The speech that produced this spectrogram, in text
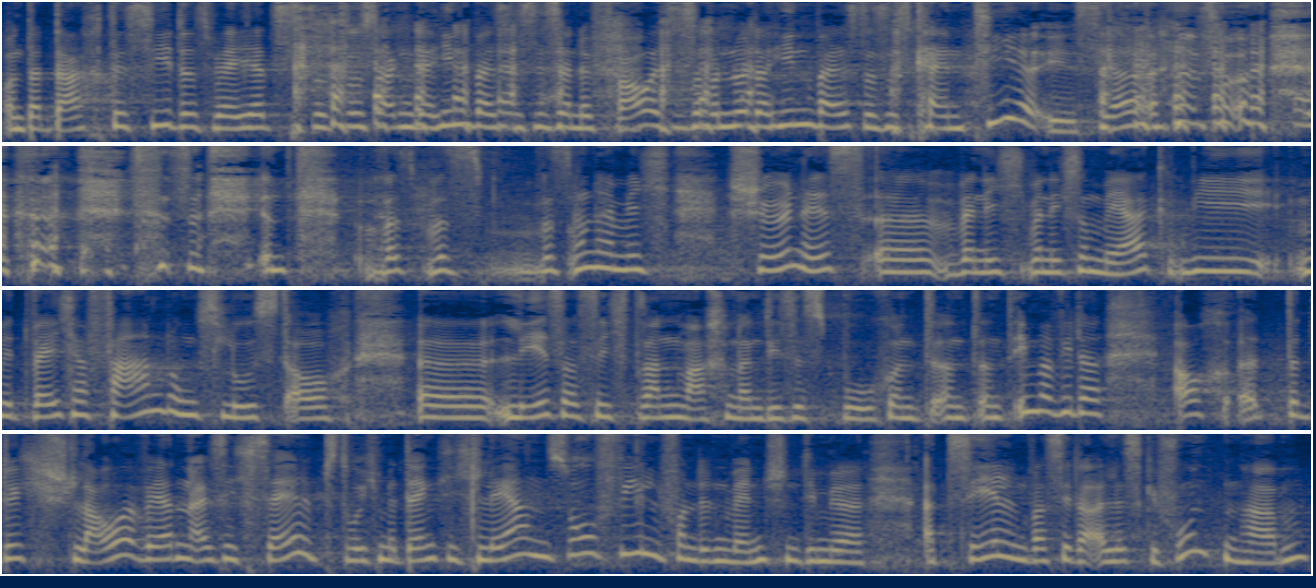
Und da dachte sie, das wäre jetzt sozusagen der Hinweis, es ist eine Frau, es ist aber nur der Hinweis, dass es kein Tier ist. Ja? Also, das, und was, was, was unheimlich schön ist, äh, wenn, ich, wenn ich so merke, wie, mit welcher Fahndungslust auch äh, Leser sich dran machen an dieses Buch und, und, und immer wieder auch äh, dadurch schlauer werden als ich selbst, wo ich mir denke, ich lerne so viel von den Menschen, die mir erzählen, was sie da alles gefunden haben,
